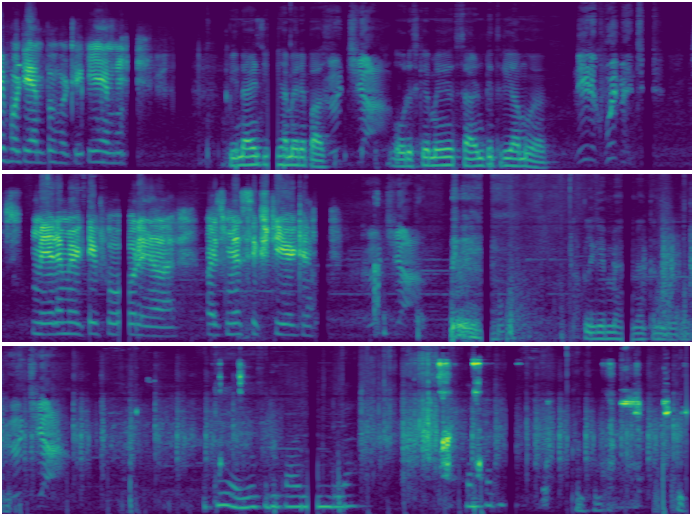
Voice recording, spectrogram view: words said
ए फोर्टी एम पे फोर्टी की है पी नाइनटी है मेरे पास। और इसके में सेवेंटी थ्री एमओ है मेरे में एट्टी फोर है यार और इसमें सिक्सटी एट है। अगली गेम में है तन बोला की है ये फ्री फायर इंडिया सा कंफर्म एक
